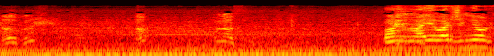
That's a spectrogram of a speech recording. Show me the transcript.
¿No, pues? ¿No? Vámonos. ¿Dónde me va a llevar, señor?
